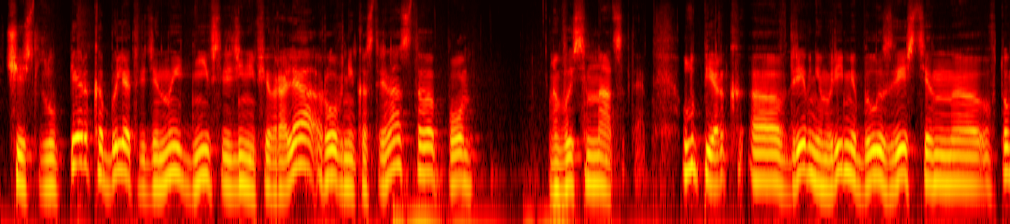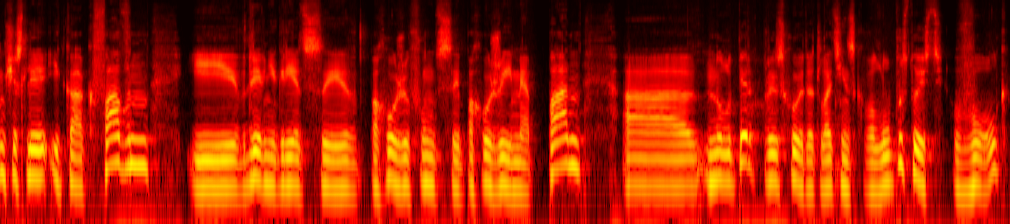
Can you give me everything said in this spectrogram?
в честь Луперка были отведены дни в середине февраля, ровненько с 13 по 18. Луперк э, в Древнем Риме был известен э, в том числе и как фавн, и в Древней Греции похожие функции, похожее имя пан, а, но Луперк происходит от латинского лупус, то есть волк,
